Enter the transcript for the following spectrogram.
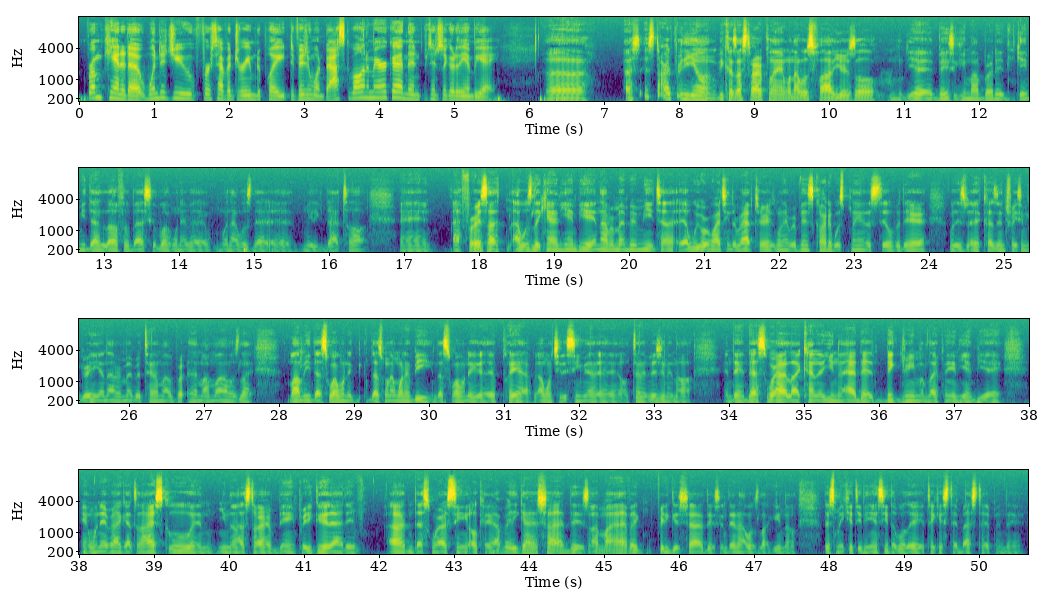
From Canada, when did you first have a dream to play Division One basketball in America and then potentially go to the NBA? Uh, I, it started pretty young because I started playing when I was five years old. Wow. Yeah, basically my brother gave me that love for basketball whenever when I was that uh, really that tall, and at first I, I was looking at the NBA and I remember me t- uh, we were watching the Raptors whenever Vince Carter was playing was still over there with his uh, cousin Tracy McGrady and I remember telling my uh, my mom was like mommy, that's what I want to. That's when I want to be. That's what I want to uh, play at. I want you to see me uh, on television and all. And then that's where I like kind of you know had that big dream of like playing the NBA. And whenever I got to high school and you know I started being pretty good at it, uh, that's where I seen okay, I really got a shot at this. I might have a pretty good shot at this. And then I was like, you know, let's make it to the NCAA, take it step by step, and then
